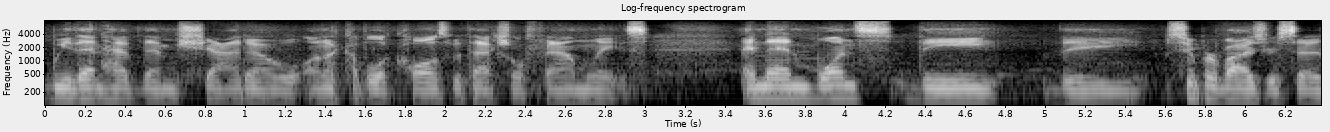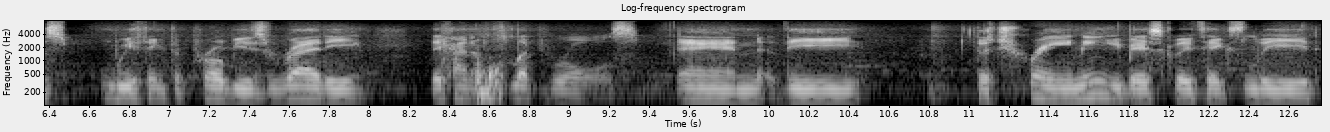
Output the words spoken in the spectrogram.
We then have them shadow on a couple of calls with actual families. And then once the the supervisor says, we think the probie is ready, they kind of flip roles. And the the trainee basically takes lead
